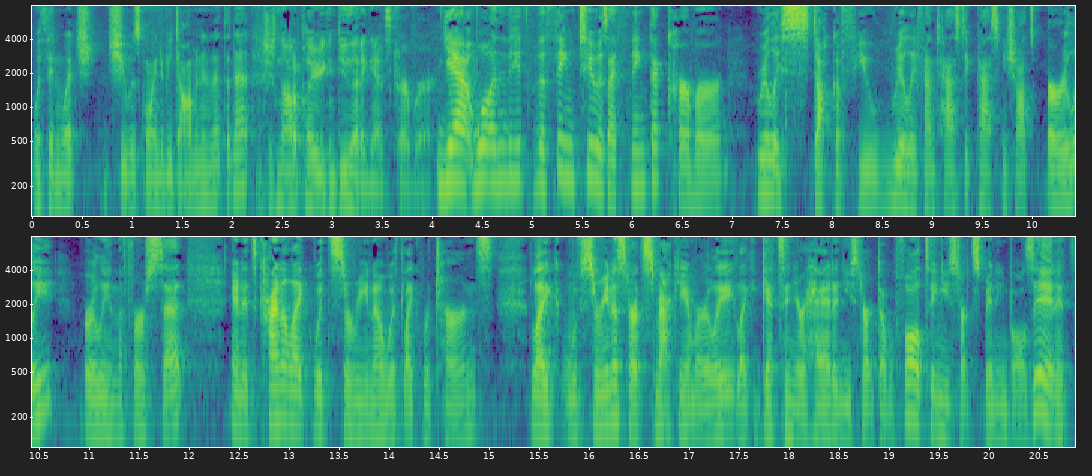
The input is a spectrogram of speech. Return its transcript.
within which she was going to be dominant at the net. She's not a player you can do that against Kerber. Yeah, well, and the the thing too is I think that Kerber really stuck a few really fantastic passing shots early, early in the first set. And it's kind of like with Serena with like returns. Like if Serena starts smacking them early, like it gets in your head and you start double faulting, you start spinning balls in, it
